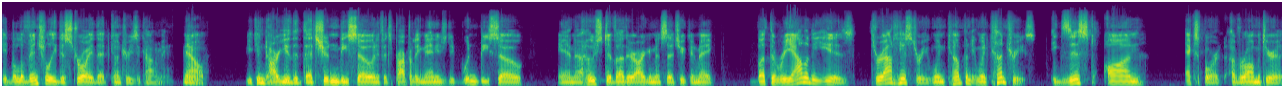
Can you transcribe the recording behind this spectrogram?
it will eventually destroy that country's economy. Now, you can argue that that shouldn't be so, and if it's properly managed, it wouldn't be so, and a host of other arguments that you can make. But the reality is, throughout history, when company, when countries exist on export of raw material,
